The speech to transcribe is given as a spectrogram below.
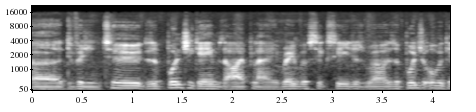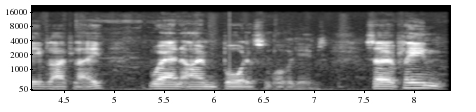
uh, Division 2 there's a bunch of games that I play. Rainbow Six Siege as well. There's a bunch of other games that I play when I'm bored of some other games. So playing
